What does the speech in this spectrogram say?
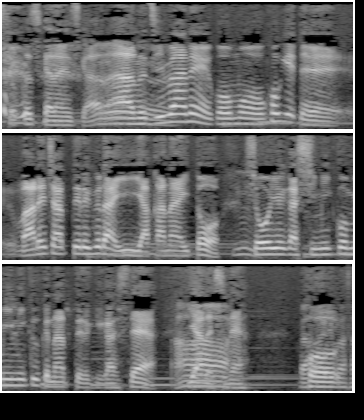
そこしかないですか？うんあの、自分はね、こうもう焦げて割れちゃってるぐらい焼かないと、うん醤油が染み込みにくくなってる気がして、嫌ですね。こう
